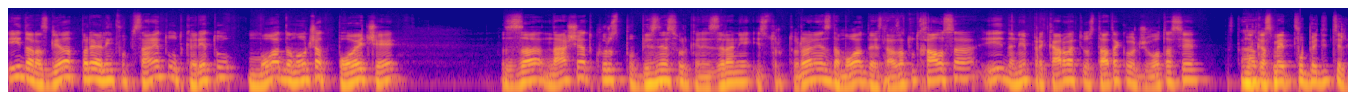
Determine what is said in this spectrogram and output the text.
и да разгледат първия линк в описанието, откъдето могат да научат повече за нашият курс по бизнес, организиране и структуриране, за да могат да излязат от хаоса и да не прекарват и остатъка от живота си на късмет. Победители.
